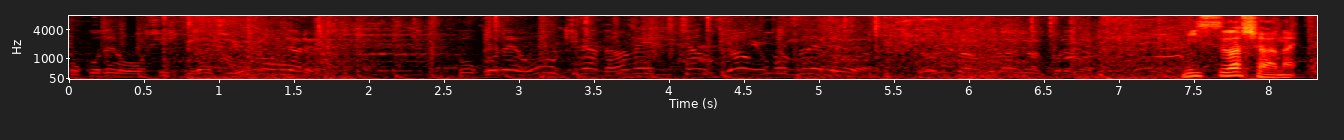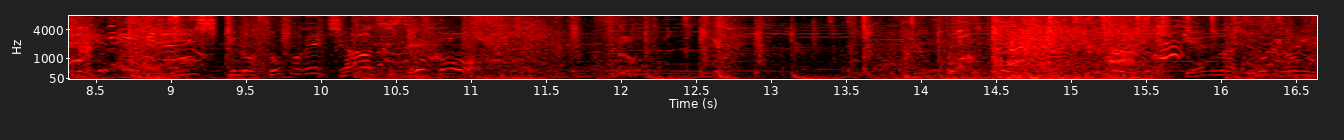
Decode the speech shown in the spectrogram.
ここでの押し引きが重要になる。ここで大きなダメージチャンスが訪れる。ちょっと危ないなこれはミスはしゃあない。意識の外でチャージ成功。危険な状況に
